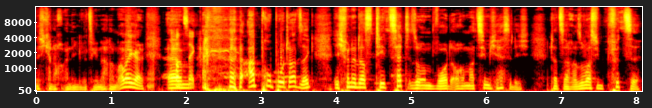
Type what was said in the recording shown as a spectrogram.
Ich kann auch einige witzige Nachnamen. Aber egal. Ja, ähm, apropos Totzek, ich finde das TZ so im Wort auch immer ziemlich hässlich. Tatsache. Sowas wie Pfütze,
